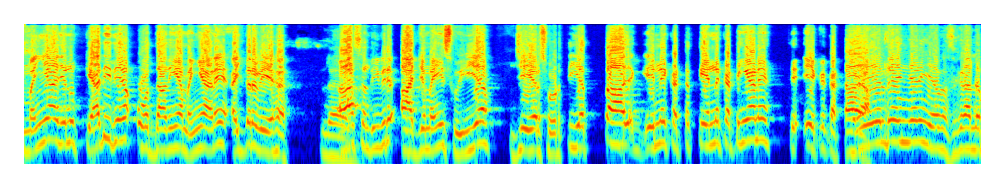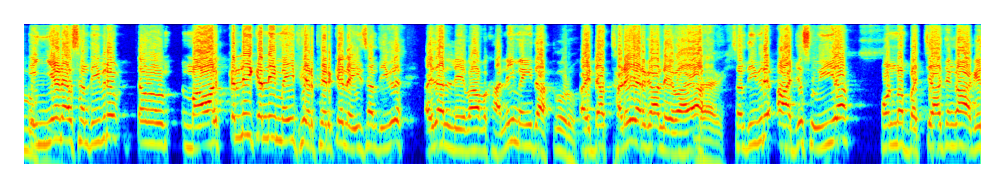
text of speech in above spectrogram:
ਮਈਆਂ ਜਿਹਨੂੰ ਕਹਿ ਦੀਦੇ ਆ ਉਦਾਂ ਦੀਆਂ ਮਈਆਂ ਨੇ। ਇੱਧਰ ਵੇਖ। ਆ ਸੰਦੀਪ ਵੀਰ ਅੱਜ ਮਈ ਸੂਈ ਆ ਜੇਰ ਸੁੱਟਤੀ ਆ ਤਾਂ ਇਹਨੇ ਕੱਟ ਤਿੰਨ ਕੱਟੀਆਂ ਨੇ ਤੇ ਇੱਕ ਕੱਟਾ ਆ। ਰੇਲ ਦੇ ਇੰਜਣ ਹੀ ਆ ਬਸ ਗੱਲ। ਇੰਜਣ ਆ ਸੰਦੀਪ ਵੀਰ ਮਾਲ ਕੱਲੀ ਕੱਲੀ ਮਈ ਫਿਰ ਫਿਰ ਕੇ ਲਈ ਸੰਦੀਪ ਇਹਦਾ ਲੇਵਾ ਵਿਖਾਣੀ ਮਈ ਦਾ। ਐਡਾ ਥੜੇ ਵਰਗਾ ਲੇਵਾ ਆ। ਸੰਦੀਪ ਵੀਰ ਅੱਜ ਸੂਈ ਆ ਹੁਣ ਮੈਂ ਬੱਚਾ ਚੰਗਾ ਕੇ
